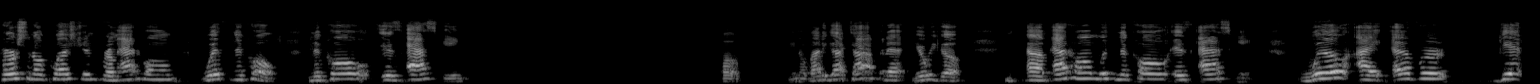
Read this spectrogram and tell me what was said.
Personal question from At Home with Nicole. Nicole is asking, oh, nobody got time for that. Here we go. Um, At Home with Nicole is asking, will I ever get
